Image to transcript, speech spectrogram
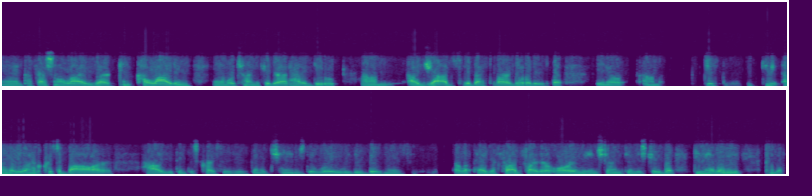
and professional lives are colliding, and we're trying to figure out how to do um, our jobs to the best of our abilities. But, you know, um, just, you, I know you don't have a crystal ball or how you think this crisis is going to change the way we do business as a fraud fighter or in the insurance industry. But do you have any kind of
